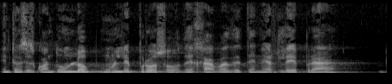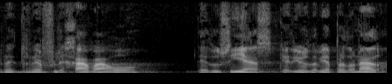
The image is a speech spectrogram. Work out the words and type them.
Entonces, cuando un, leproso dejaba de tener lepra, reflejaba o deducías que Dios le había perdonado.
